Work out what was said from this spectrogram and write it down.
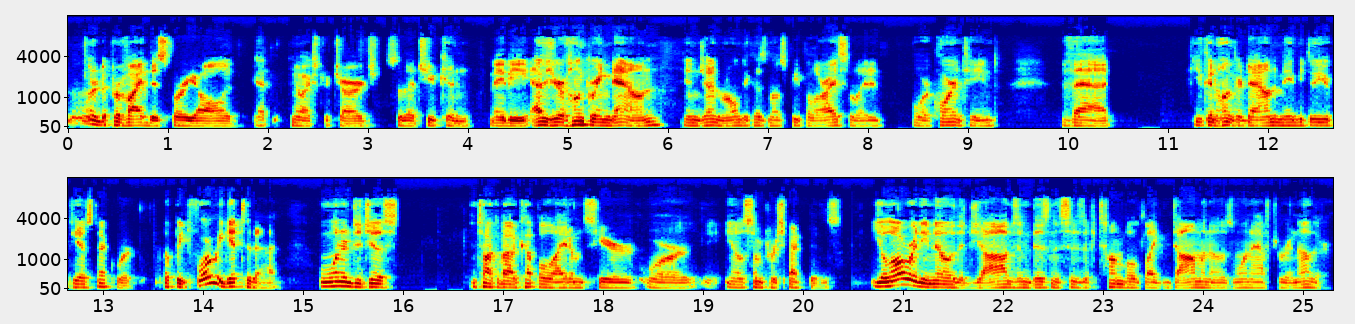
I wanted to provide this for you all at, at no extra charge so that you can maybe, as you're hunkering down in general, because most people are isolated or quarantined, that you can hunker down and maybe do your PSTEC work. But before we get to that, we wanted to just talk about a couple items here or you know some perspectives you'll already know that jobs and businesses have tumbled like dominoes one after another.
